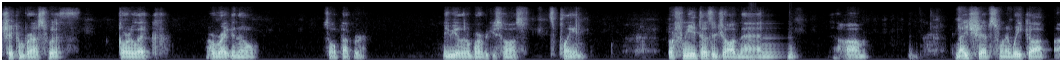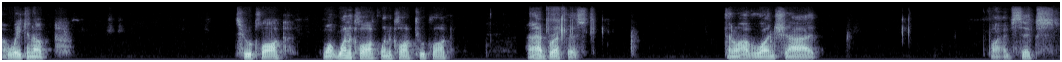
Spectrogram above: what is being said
chicken breast with garlic, oregano, salt, pepper, maybe a little barbecue sauce. It's plain. But for me, it does the job, man. Um, night shifts when I wake up, I'm waking up two o'clock, one, one o'clock, one o'clock, two o'clock, and I have breakfast. Then I'll have lunch at five, six,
